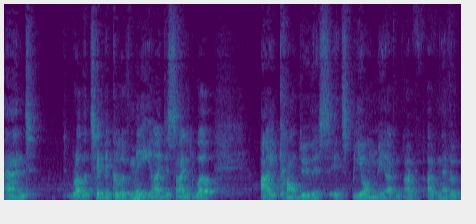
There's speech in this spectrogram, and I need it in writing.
And rather typical of me, I decided, well, I can't do this. It's beyond me. I've, I've, I've never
